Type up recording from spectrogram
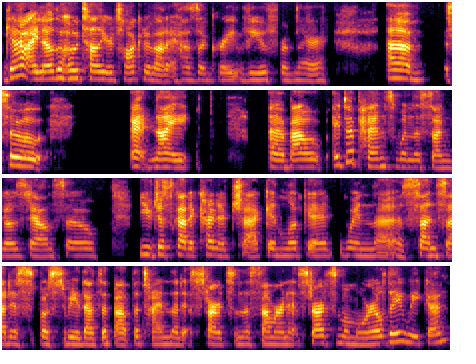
Yeah, I know the hotel you're talking about. It has a great view from there. Um, so at night, about it depends when the sun goes down so you just got to kind of check and look at when the sunset is supposed to be. That's about the time that it starts in the summer and it starts memorial day weekend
